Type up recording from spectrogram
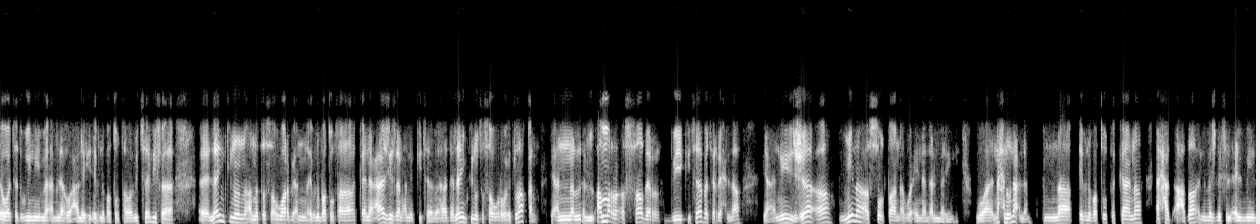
وتدوين ما أمله عليه ابن بطوطة. وبالتالي فلا يمكننا أن نتصور بأن ابن بطوطة كان عاجزا عن الكتابة. هذا لا يمكن تصوره إطلاقا لأن الأمر الصادر بكتابة الرحلة يعني جاء من السلطان أبو عنان المريني. ونحن نعلم أن ابن بطوطة كان أحد أعضاء المجلس العلمي.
